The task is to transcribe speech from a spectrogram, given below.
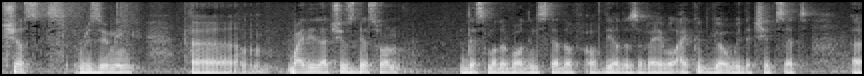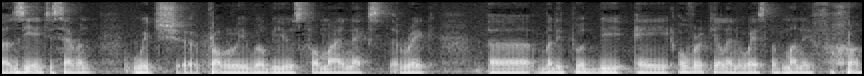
just resuming, uh, why did I choose this one? this motherboard instead of, of the others available. I could go with the chipset uh, Z87, which uh, probably will be used for my next rig. Uh, but it would be a overkill and waste of money for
